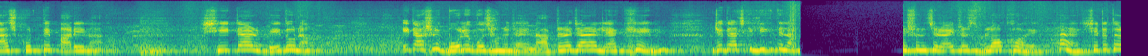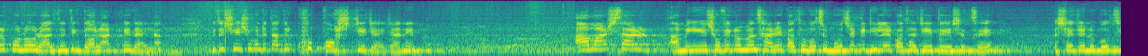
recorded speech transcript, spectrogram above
কাজ করতে পারে না, সেটার বেদনা এটা আসলে বলে বোঝানো যায় না। আপনারা যারা লেখেন, যদি আজকে লিখতে না শুনেছি রাইটার্স ব্লক হয় হ্যাঁ সেটা তো আর কোনো রাজনৈতিক দল আটকে দেয় না। কিন্তু সেই সময়টা তাদের খুব কষ্টে যায়, জানেন? আমার স্যার, আমি শফিক রহমান স্যারের কথা বলছি মৌচাকে ঢিলের কথা যেহেতু এসেছে, সেজন্য বলছি,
